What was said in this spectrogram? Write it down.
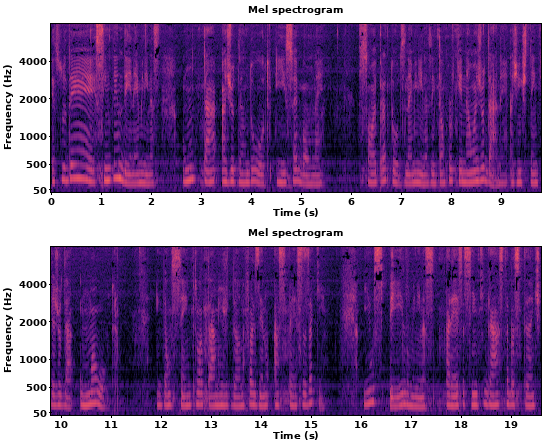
é tudo de se entender, né, meninas? Um tá ajudando o outro, e isso é bom, né? Só é para todos, né, meninas? Então, por que não ajudar, né? A gente tem que ajudar um ao outro. Então, sempre ela tá me ajudando fazendo as peças aqui. E os pelos, meninas, parece assim que gasta bastante.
